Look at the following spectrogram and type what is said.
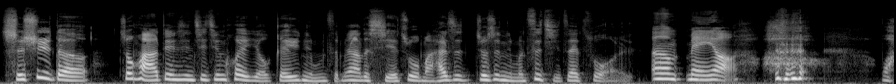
持续的？中华电信基金会有给予你们怎么样的协助吗？还是就是你们自己在做而已？嗯，没有。哇，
